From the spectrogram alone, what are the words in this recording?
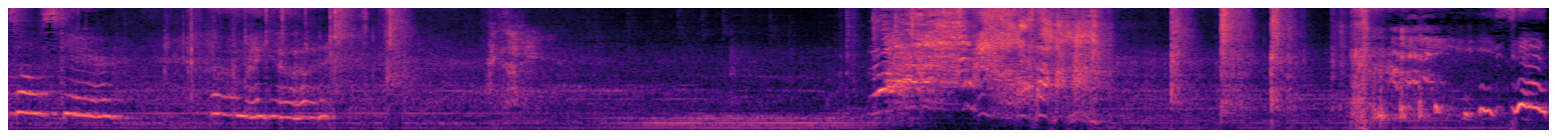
I'm so scared. Oh my god. I got it. he said.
